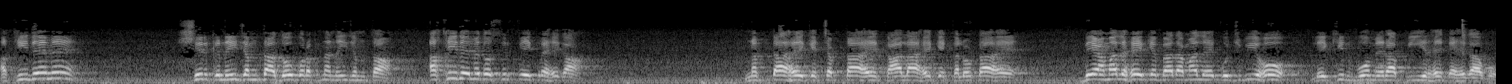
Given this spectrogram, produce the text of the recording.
عقیدے میں شرک نہیں جمتا، دو کو رکھنا نہیں جمتا۔ عقیدے میں تو صرف ایک رہے گا۔ نکٹا ہے کہ چپٹا ہے، کالا ہے کہ کلوٹا ہے۔ بے عمل ہے کہ بد عمل ہے، کچھ بھی ہو، لیکن وہ میرا پیر ہے، کہے گا وہ۔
